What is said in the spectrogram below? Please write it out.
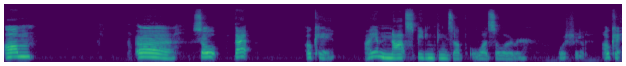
Um. Uh. So that. Okay. I am not speeding things up whatsoever. What should I? Okay.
